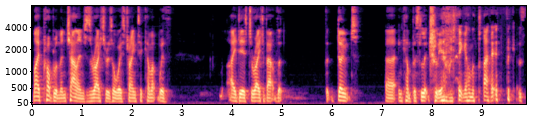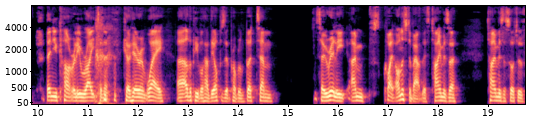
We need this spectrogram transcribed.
my problem and challenge as a writer is always trying to come up with ideas to write about that that don't uh, encompass literally everything on the planet because then you can't really write in a coherent way. Uh, other people have the opposite problem, but um, so really, I'm quite honest about this. Time is a time is a sort of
